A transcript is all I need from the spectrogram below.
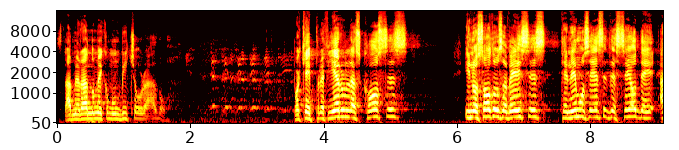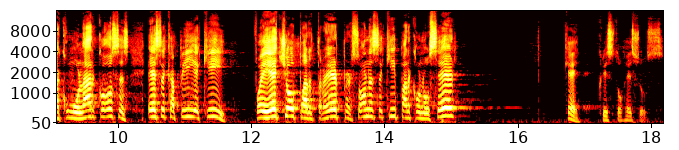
Está mirándome como un bicho raro. Porque prefiero las cosas y nosotros a veces tenemos ese deseo de acumular cosas. Esa capilla aquí fue hecho para traer personas aquí para conocer ¿qué? Cristo Jesús.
